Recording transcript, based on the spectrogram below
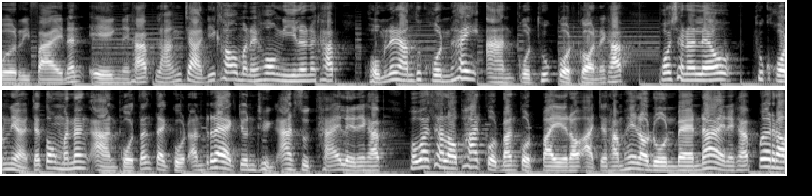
Verify นั่นเองนะครับหลังจากที่เข้ามาในห้องนี้แล้วนะครับ ผมแนะนำทุกคนให้อ่านกฎทุกกฎก่อนนะครับ เพราะฉะนั้นแล้วทุกคนเนี่ยจะต้องมานั่งอ่านกฎตั้งแต่กฎอันแรกจนถึงอันสุดท้ายเลยนะครับ เพราะว่าถ้าเราพลาดกฎบางกฎไป เราอาจจะทำให้เราโดนแบนได้นะครับ เมื่อเรา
